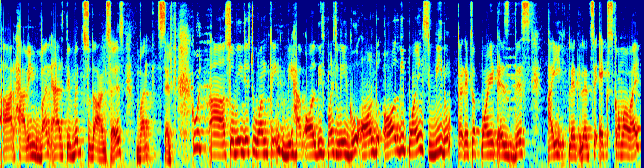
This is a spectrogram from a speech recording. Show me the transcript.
are having one as the width. So the answer is one itself. Cool. Uh, so we'll just do one thing. We have all these points. We'll go on to all the points. We know that if the point is this, I let, let's say x comma y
